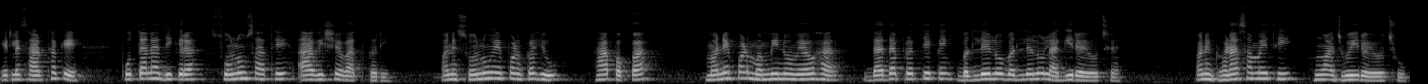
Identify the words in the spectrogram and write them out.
એટલે સાર્થકે પોતાના દીકરા સોનુ સાથે આ વિશે વાત કરી અને સોનુએ પણ કહ્યું, હા, પપ્પા, મને પણ મમ્મીનો વ્યવહાર દાદા પ્રત્યે કંઈક બદલેલો બદલેલો લાગી રહ્યો છે અને ઘણા સમયથી હું આ જોઈ રહ્યો છું.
